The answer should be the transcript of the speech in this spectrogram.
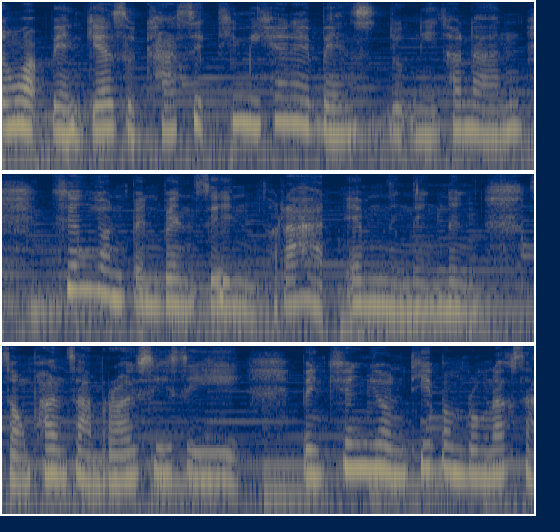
จังหวะเปลี่ยนเกียร์สุดคลาสสิกที่มีแค่ในเบนซ์ยุคนี้เท่านั้น เครื่องยนต์เป็นเบนซิน รหัส M111 2,300 ซีซี เป็นเครื่องยนต์ที่บำรุงรักษา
